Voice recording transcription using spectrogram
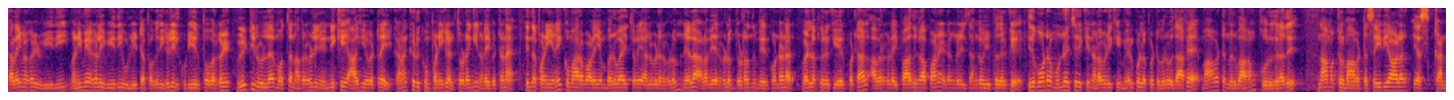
கலைமகள் வீதி மணிமேகலை வீதி உள்ளிட்ட பகுதிகளில் குடியிருப்பவர்கள் வீட்டில் உள்ள மொத்த நபர்களின் எண்ணிக்கை ஆகியவற்றை கணக்கெடுக்கும் பணிகள் தொடங்கி நடைபெற்றன. இந்த பணியினை குமாரபாளையம் வருவாய்த்துறை அலுவலர்களும் நில அளவையர்களும் தொடர்ந்து மேற்கொண்டனர். வெள்ளப்பெருக்கு ஏற்பட்டால் அவர்களை பாதுகாப்பான இடங்களில் தங்க வைப்பதற்கு இதுபோன்ற முன்னெச்சரிக்கை நடவடிக்கை மேற்கொள்ளப்பட்டு வருவதாக மாவட்ட நிர்வாகம் கூறுகிறது. நாமக்கல் மாவட்ட செய்தியாளர் எஸ். கண்ணன்.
